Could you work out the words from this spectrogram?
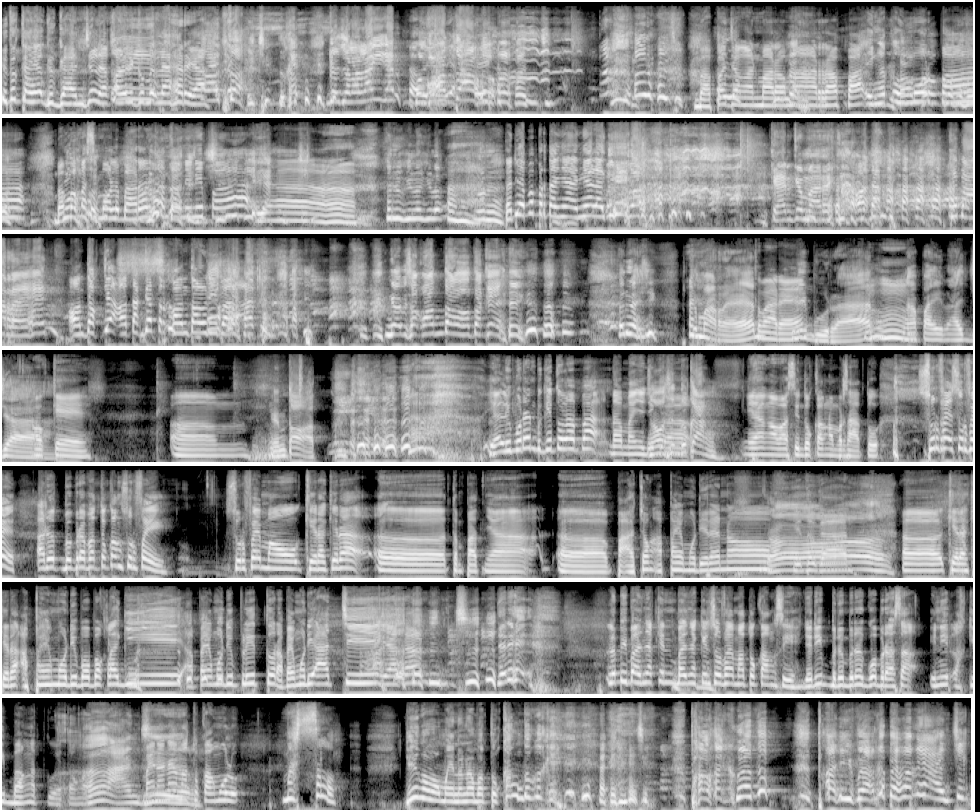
itu kayak geganjel ya kalau dikempit leher ya Aduh anjing kan gak jalan lagi kan. Mengontol anjing. Aduh, anjing. Bapak jangan marah-marah Pak Ingat umur Pak Bapak masih mau lebaran kan tahun ini Pak Ya Aduh gila-gila. Tadi apa pertanyaannya lagi Kan kemarin. Kemarin Ontoknya otaknya terkontol nih Pak nggak bisa kontol otaknya. Aduh anjing. Kemarin, Kemarin. liburan ngapain aja? Oke Em, Ngentot. Ya liburan begitulah Pak Namanya juga Ngawasin tukang. Ya ngawasin tukang nomor satu Survei-survei Ada beberapa tukang survei Survei mau kira-kira eh, tempatnya eh, Pak Acong apa yang mau direnov Oh. gitu kan. Eh, kira-kira apa yang mau dibobok lagi, apa yang mau dipelitur, apa yang mau diaci ya kan. Jadi lebih banyakin banyakin survei sama tukang sih. Jadi bener-bener gue berasa ini laki banget gue tau gak. Eh, anjir. Mainannya sama tukang mulu. Masel. Dia ngomong mainan sama tukang tuh gue kayak anjing. Pala gue tuh tai banget emangnya anjing.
